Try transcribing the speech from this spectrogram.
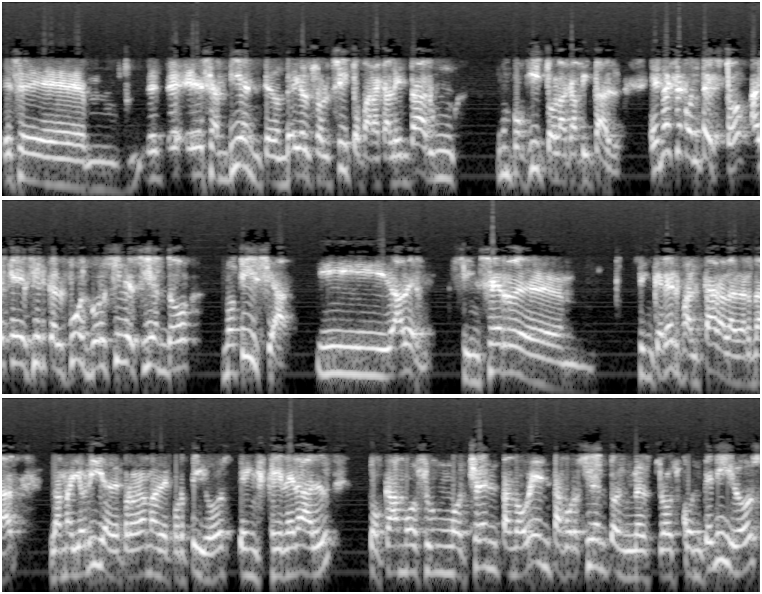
ese, mm, ese ambiente donde hay el solcito para calentar un, un poquito la capital. En ese contexto hay que decir que el fútbol sigue siendo noticia y, a ver, sin ser, eh, sin querer faltar a la verdad, la mayoría de programas deportivos en general tocamos un 80-90% en nuestros contenidos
